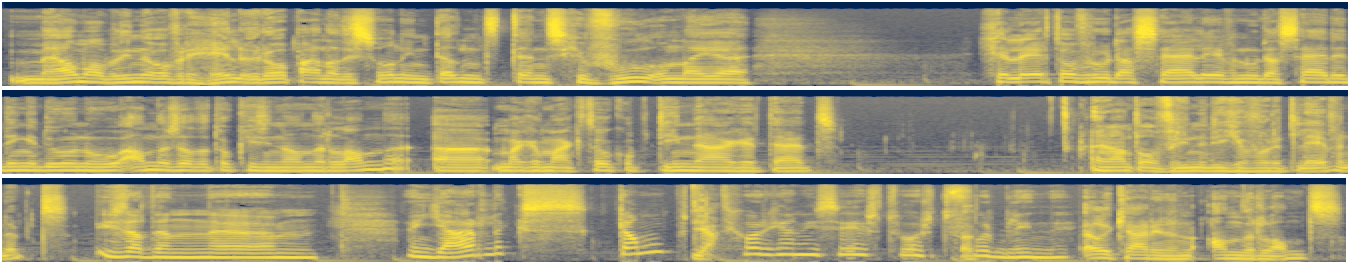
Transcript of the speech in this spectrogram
met allemaal blinden over heel Europa. En dat is zo'n intens gevoel, omdat je geleerd over hoe dat zij leven, hoe dat zij de dingen doen, hoe anders dat het ook is in andere landen. Uh, maar je maakt ook op tien dagen tijd een aantal vrienden die je voor het leven hebt. Is dat een, um, een jaarlijks kamp dat georganiseerd wordt voor blinden? Elk jaar in een ander land.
